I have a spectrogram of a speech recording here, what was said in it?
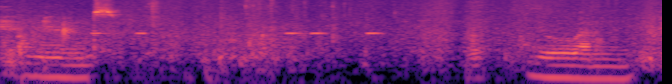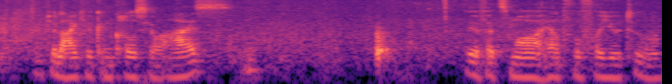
And you um, you like, you can close your eyes. If it's more helpful for you to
